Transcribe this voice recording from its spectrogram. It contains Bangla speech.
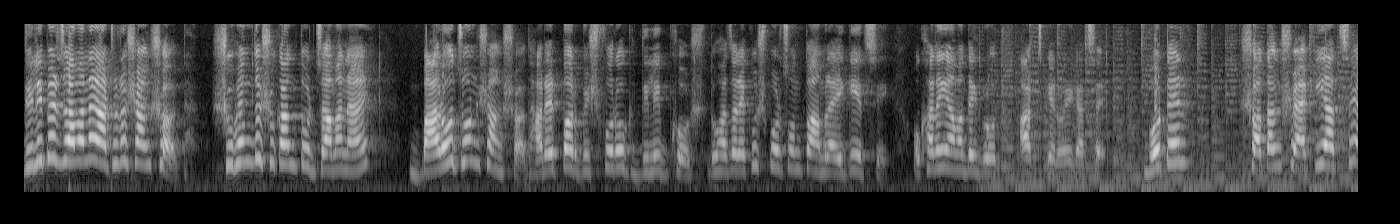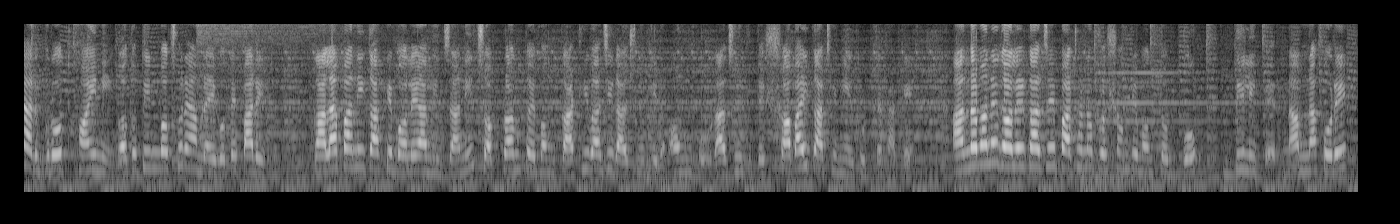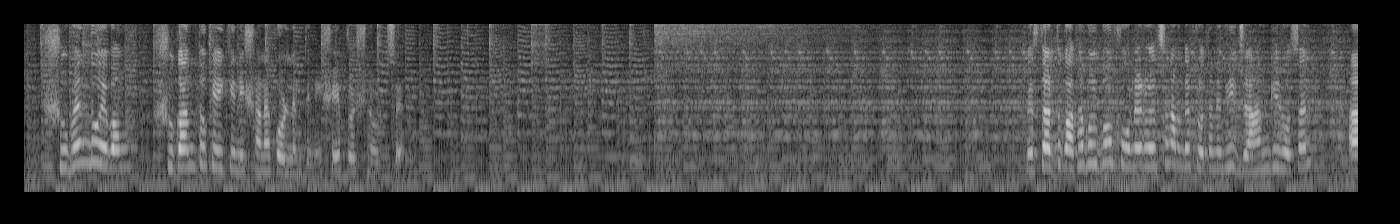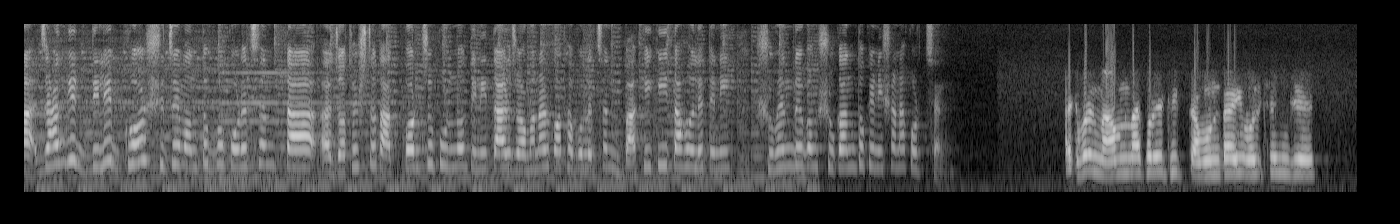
দিলীপের জামানায় আঠারো সাংসদ, শুভেন্দু সুকান্তর জামানায় বারো জন সাংসদ। হারের পর বিস্ফোরক দিলীপ ঘোষ। দুহাজার একুশ পর্যন্ত আমরা এগিয়েছি। ওখানেই আমাদের গ্রোথ আটকে রয়ে গেছে। ভোটের শতাংশ একই আছে আর গ্রোথ হয়নি। গত তিন বছরে আমরা এগোতে পারিনি। কালাপানি কাকে বলে আমি জানি, চক্রান্ত এবং কাঠিবাজি রাজনীতির অঙ্গ। রাজনীতিতে সবাই কাঠি নিয়ে ঘুরতে থাকে। আন্দামানে দলের কাজে পাঠানো প্রসঙ্গে মন্তব্য, দিলীপের। নাম না করে শুভেন্দু এবং সুকান্তকেই কি নিশানা করলেন তিনি? সেই প্রশ্ন উঠছে। বিস্তারিত কথা বলব। ফোনে রয়েছেন আমাদের প্রতিনিধি জাহাঙ্গীর হোসেন। জাহাঙ্গীর, দিলীপ ঘোষ যে মন্তব্য করেছেন তা যথেষ্ট তাৎপর্যপূর্ণ। তিনি তার জমানার কথা বলেছেন। বাকি কি তাহলে তিনি শুভেন্দু এবং সুকান্তকে নিশানা করছেন? একেবারে নাম না করে ঠিক তেমনটাই বলছেন যে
